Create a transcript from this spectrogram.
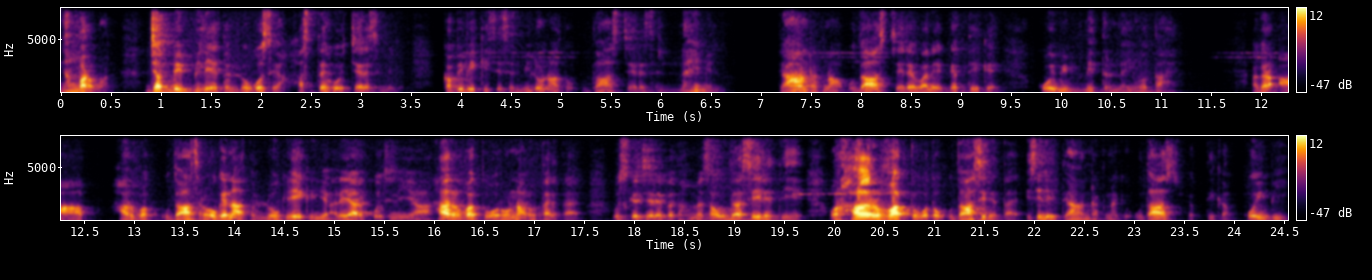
नंबर वन जब भी मिले तो लोगों से हँसते हुए चेहरे से मिले। कभी भी किसी से मिलो ना तो उदास चेहरे से नहीं मिलना। ध्यान रखना, उदास चेहरे वाले व्यक्ति के कोई भी मित्र नहीं होता है। अगर आप हर वक्त उदास रहोगे ना तो लोग यही कहेंगे, अरे यार कुछ नहीं यार, हर वक्त वो रोना रोता रहता है। उसके चेहरे पे तो हमेशा उदासी रहती है। और हर वक्त वो तो उदास रहता है। इसीलिए ध्यान रखना कि उदास व्यक्ति का कोई भी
